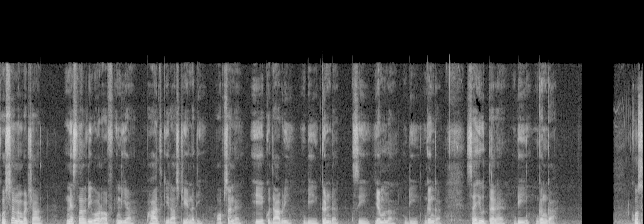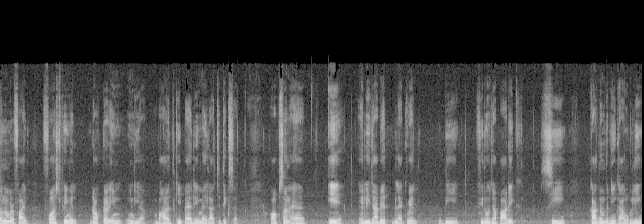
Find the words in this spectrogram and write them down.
Question number चार, national river of India, Bharat की राष्ट्रीय नदी। ऑप्शन है, A, Godavari, B, Gandak, C, Yamuna, D, Ganga. सही उत्तर है, D, Ganga. Question number five, first female doctor in India, Bharat की पहली महिला चिकित्सक। ऑप्शन है A, Elizabeth Blackwell, B, Firoza Parikh, C, Kadambini Ganguly,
